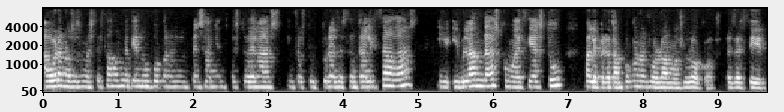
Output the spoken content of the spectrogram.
ahora nos estamos metiendo un poco en el pensamiento esto de las infraestructuras descentralizadas y, y blandas, como decías tú, Vale, pero tampoco nos volvamos locos. Es decir,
